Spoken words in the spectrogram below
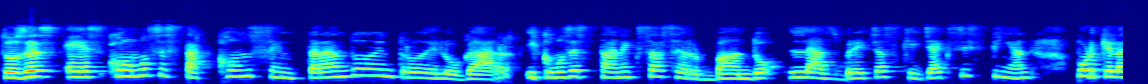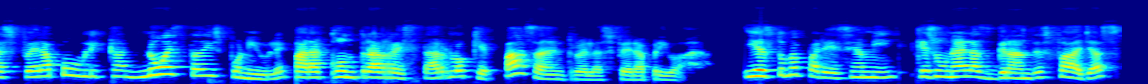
Entonces es cómo se está concentrando dentro del hogar y cómo se están exacerbando las brechas que ya existían porque la esfera pública no está disponible para contrarrestar lo que pasa dentro de la esfera privada. Y esto me parece a mí que es una de las grandes fallas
